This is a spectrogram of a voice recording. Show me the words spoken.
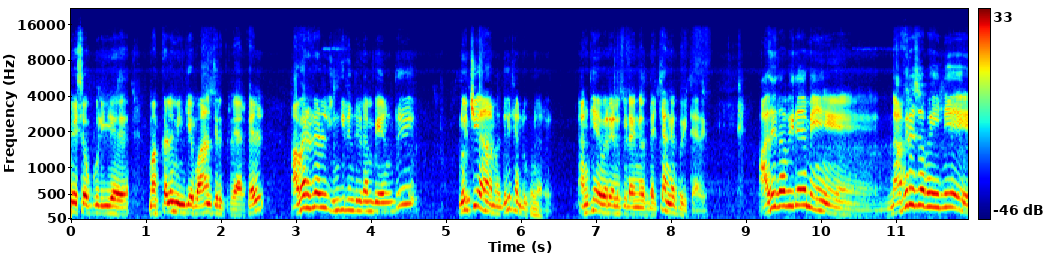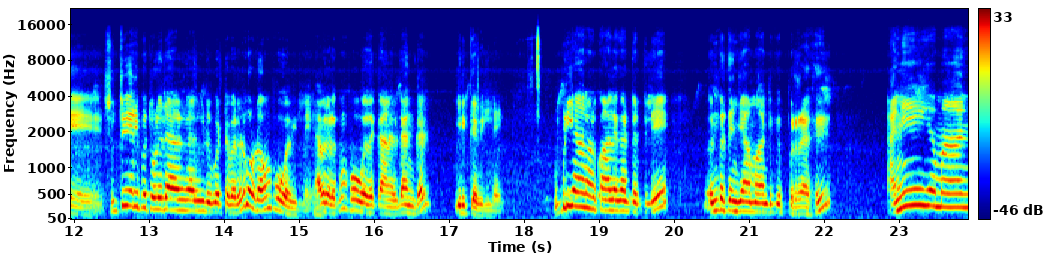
பேசக்கூடிய மக்களும் இங்கே வாழ்ந்திருக்கிறார்கள். அவர்கள் இங்கிருந்து இடம்பெயர்ந்து நொச்சி அகமதுக்கு சென்று போனார் அங்கே அவர்களுக்கு இடங்கள் கிடைச்சி அங்கே போயிட்டார். அது தவிர மே நகரசபையிலே சுத்திகரிப்பு தொழிலாளர்கள் ஈடுபட்டவர்கள் ஒரு இடம் போகவில்லை. அவர்களுக்கும் போவதற்கான இடங்கள் இருக்கவில்லை. இப்படியான ஒரு காலகட்டத்திலே எண்பத்தஞ்சாம் ஆண்டுக்கு பிறகு அநேகமான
